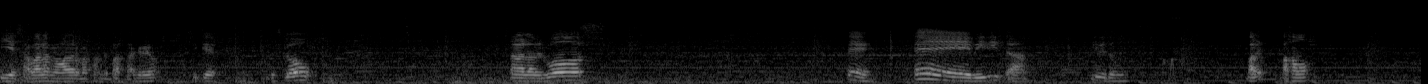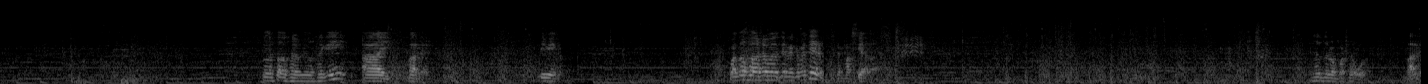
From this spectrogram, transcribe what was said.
Y esa bala me va a dar bastante pasta, creo. Así que, let's go. Sala del boss. Eh, eh, vidita. Vale, bajamos. ¿Dónde están los enemigos aquí? Ahí, vale. Divino. ¿Cuántas se voy a tener que meter? Demasiadas. No te lo por seguro. Vale,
